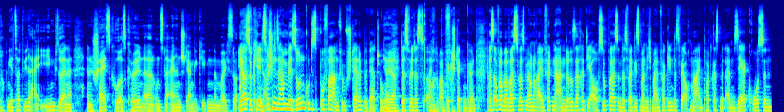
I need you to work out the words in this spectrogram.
kriegen. Und jetzt hat wieder irgendwie so eine, eine Scheißkuh aus Köln äh, uns nur einen Stern gegeben. Dann war ich so. Ja, ist okay. Inzwischen haben wir so ein gutes Buffer an 5-Sterne-Bewertungen, Ja, ja. dass wir das auch wegstecken können. Pass auf, aber du, was mir auch noch einfällt? Eine andere Sache, die auch super ist, und das war diesmal nicht mein Vergehen, dass wir auch mal einen Podcast mit einem sehr großen,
